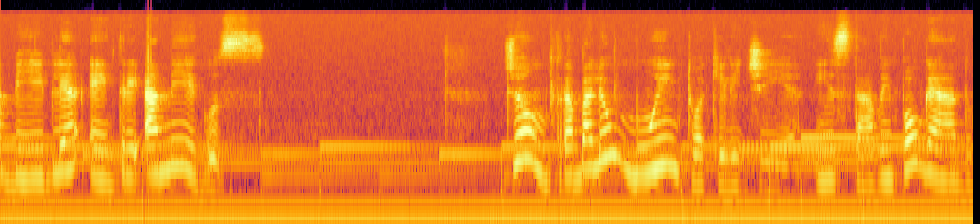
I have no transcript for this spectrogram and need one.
Bíblia entre amigos. John trabalhou muito aquele dia e estava empolgado.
